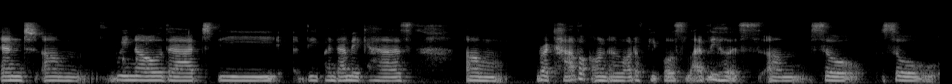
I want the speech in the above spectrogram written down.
And um, we know that the, the pandemic has um, wreaked havoc on a lot of people's livelihoods. Um, so, so,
